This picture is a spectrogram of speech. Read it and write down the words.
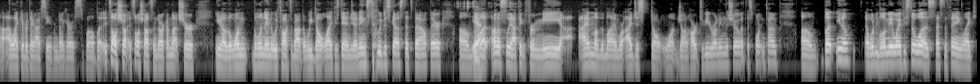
uh, I like everything I've seen from Doug Harris as well. But it's all shot, it's all shots in the dark. I'm not sure. You know, the one the one name that we've talked about that we don't like is Dan Jennings that we've discussed that's been out there. Um, yeah. But honestly, I think for me, I'm of the mind where I just don't want John Hart to be running the show at this point in time. Um, but you know, it wouldn't blow me away if he still was. That's the thing. Like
